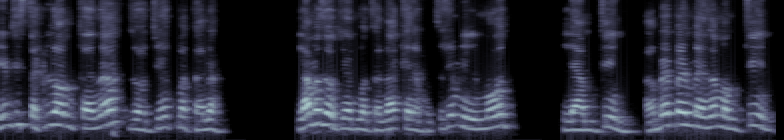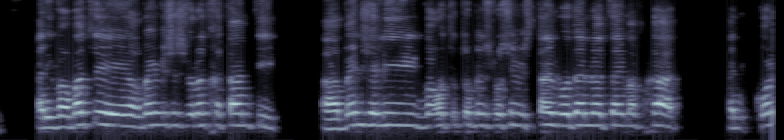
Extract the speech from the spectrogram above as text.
ואם תסתכלו, המתנה זה אותיות מתנה. למה זה אותיות מתנה? כי אנחנו צריכים ללמוד להמתין. הרבה פעמים בן אדם ממתין. אני כבר בת 46 ולא התחתנתי, הבן שלי כבר אוטוטו בן 32 ועדיין לא יצא עם אף אחד. אני, כל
